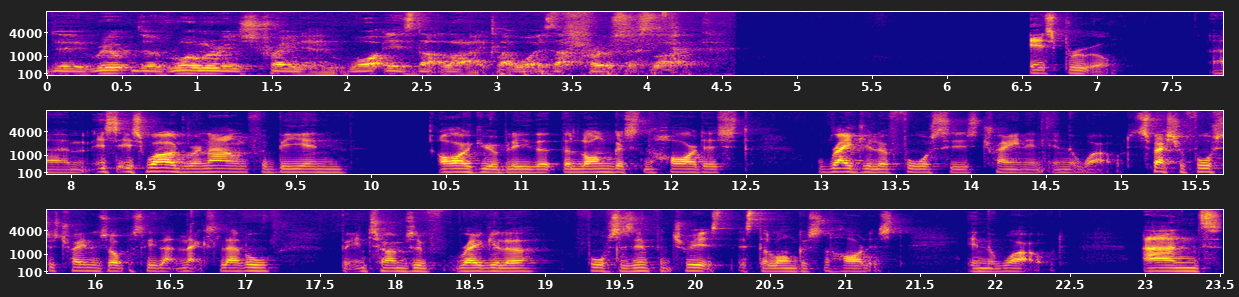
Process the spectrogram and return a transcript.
the real the Royal Marines training, what is that like? Like, what is that process like? It's brutal. Um, it's, it's world renowned for being arguably the, the longest and hardest regular forces training in the world. Special forces training is obviously that next level, but in terms of regular forces infantry, it's, it's the longest and hardest in the world. And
